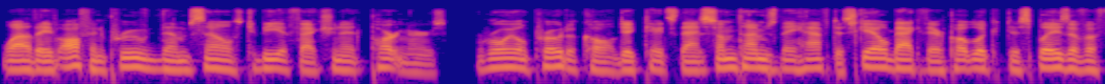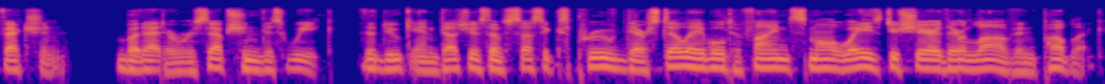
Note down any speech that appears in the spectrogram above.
While they've often proved themselves to be affectionate partners, royal protocol dictates that sometimes they have to scale back their public displays of affection. But at a reception this week, the Duke and Duchess of Sussex proved they're still able to find small ways to share their love in public,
